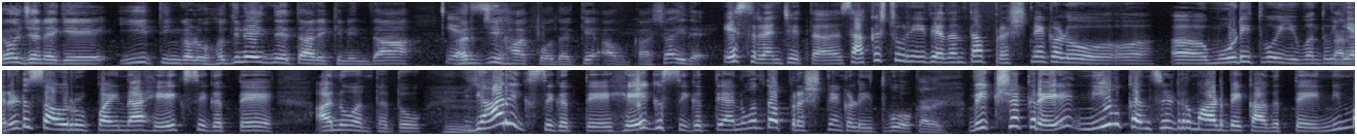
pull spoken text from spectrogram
ಯೋಜನೆಗೆ ಈ ತಿಂಗಳು ಹದಿನೈದನೇ ತಾರೀಕಿನಿಂದ ಅರ್ಜಿ ಹಾಕೋದಕ್ಕೆ ಅವಕಾಶ ಇದೆ. ಎಸ್ ರಂಜಿತ್. ಸಾಕಷ್ಟು ರೀತಿಯಾದಂತಹ ಪ್ರಶ್ನೆಗಳು ಮೂಡಿತ್ವು ಮೂಡಿದ್ವು. ಈ ಒಂದು ಎರಡು ಸಾವಿರ ರೂಪಾಯಿನ ಹೇಗ್ ಸಿಗತ್ತೆ ಅನ್ನುವಂಥದ್ದು. ಯಾರಿಗ್ ಸಿಗತ್ತೆ ಹೇಗ್ ಸಿಗತ್ತೆ ಅನ್ನುವಂತ ಪ್ರಶ್ನೆಗಳು ಇದ್ವು. ವೀಕ್ಷಕರೇ ನೀವು ಕನ್ಸಿಡರ್ ಮಾಡಬೇಕಾಗತ್ತೆ. ನಿಮ್ಮ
